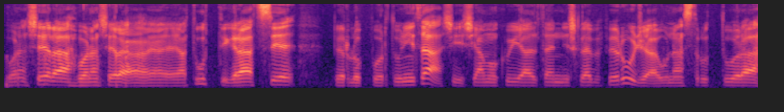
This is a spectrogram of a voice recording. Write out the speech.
Buonasera, buonasera a tutti, grazie per l'opportunità. Sì, siamo qui al Tennis Club Perugia, una struttura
